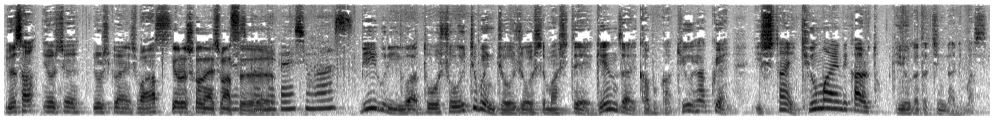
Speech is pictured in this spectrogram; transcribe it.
吉田さん、よろしくよろしくお願いします。よろしくお願いします。よろしくお願いします。ビーグリーは東証一部に上場してまして、現在株価900円、1単位9万円で買えるという形になります。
